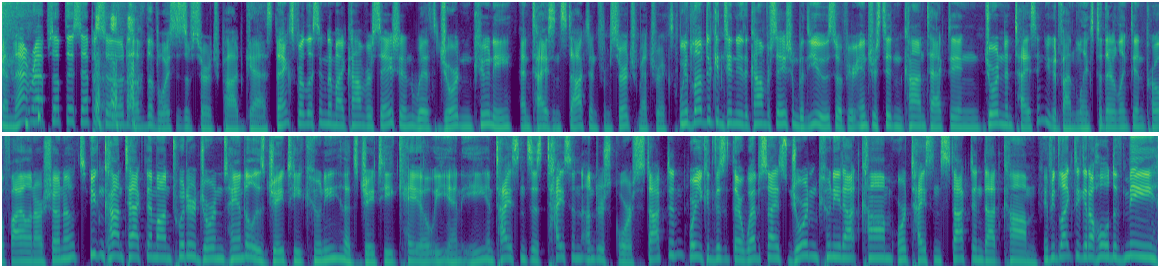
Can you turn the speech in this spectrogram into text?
And that wraps up this episode of the Voices of Search podcast. Thanks for listening to my conversation with Jordan Koene and Tyson Stockton from Searchmetrics. We'd love to continue the conversation with you. So if you're interested in contacting Jordan and Tyson, you can find links to their LinkedIn profile in our show notes. You can contact them on Twitter. Jordan's handle is JT Koene. That's J T K O E N E. And Tyson's is Tyson underscore Stockton. Or you can visit their websites, jordankoene.com or tysonstockton.com. If you'd like to get a hold of me,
